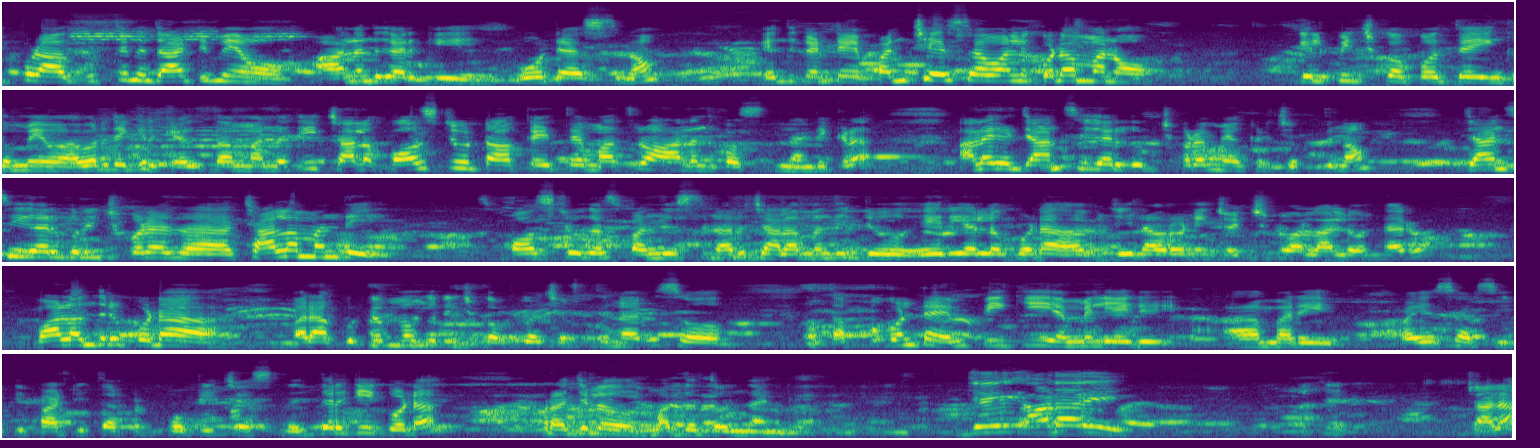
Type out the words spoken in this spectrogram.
ఇప్పుడు ఆ గుర్తుని దాటి మేము ఆనంద్ గారికి ఓటేస్తున్నాం. ఎందుకంటే పనిచేసే వాళ్ళని కూడా మనం గెలిపించుకోకపోతే ఇంకా మేము ఎవరి దగ్గరికి వెళ్తాం అన్నది చాలా పాజిటివ్ టాక్ అయితే మాత్రం ఆనంద్కి వస్తుందండి ఇక్కడ. అలాగే ఝాన్సీ గారి గురించి కూడా మేము ఇక్కడ చెప్తున్నాం. ఝాన్సీ గారి గురించి కూడా చాలా మంది పాజిటివ్గా స్పందిస్తున్నారు. చాలా మంది ఇటు ఏరియాలో కూడా విజయనగరం నుంచి వచ్చిన వాళ్ళు ఉన్నారు. వాళ్ళందరూ కూడా మరి ఆ కుటుంబం గురించి గొప్పగా చెప్తున్నారు. సో తప్పకుండా ఎంపీకి ఎమ్మెల్యేకి మరి వైఎస్ఆర్సీపీ పార్టీ తరఫున పోటీ చేస్తున్న ఇద్దరికీ కూడా ప్రజలు మద్దతు ఉందండి. జై ఆడారి! చాలా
